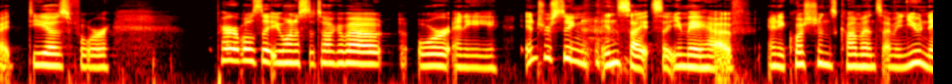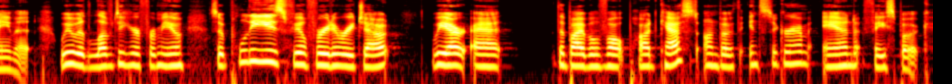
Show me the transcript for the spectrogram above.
ideas for parables that you want us to talk about, or any interesting insights that you may have, any questions, comments, I mean, you name it. We would love to hear from you. So please feel free to reach out. We are at the Bible Vault Podcast on both Instagram and Facebook.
